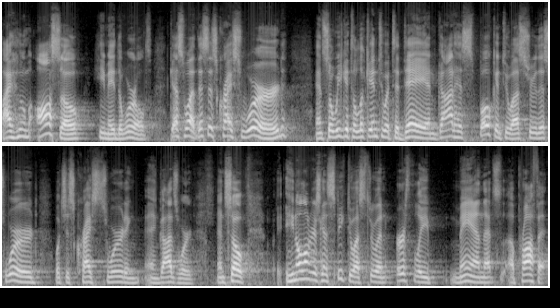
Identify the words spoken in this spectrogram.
by whom also he made the worlds. Guess what? This is Christ's word, and so we get to look into it today, and God has spoken to us through this word, which is Christ's word and, and God's word. And so he no longer is going to speak to us through an earthly man that's a prophet.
